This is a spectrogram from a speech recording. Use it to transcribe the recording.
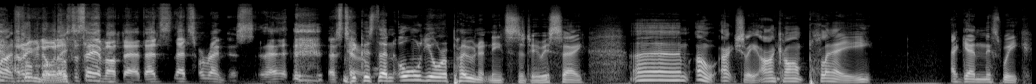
I don't even know what football, else to say about that. That's that's horrendous. That's terrible. Because then all your opponent needs to do is say, um, "Oh, actually, I can't play again this week.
